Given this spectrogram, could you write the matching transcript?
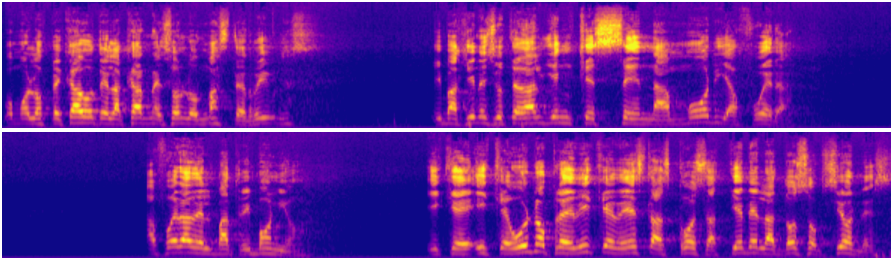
como los pecados de la carne son los más terribles. Imagínese usted a alguien que se enamore afuera, afuera del matrimonio, y que, y que uno predique de estas cosas, tiene las dos opciones.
